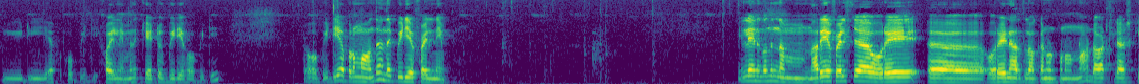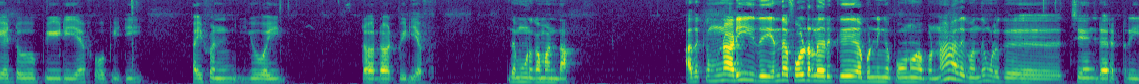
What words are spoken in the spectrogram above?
பிடிஎஃப் ஓபிடி ஃபைல் நேம் வந்து K two PDF OPT OPT அப்புறமா வந்து அந்த பிடிஎஃப் ஃபைல் நேம் இல்லை எனக்கு வந்து நம் நிறைய ஃபைல்ஸை ஒரே ஒரே நேரத்தில் கன்வெர்ட் பண்ணணும்னா dot slash K two PDF OPT hyphen UI dot PDF இந்த மூணு கமெண்ட் தான். அதுக்கு முன்னாடி இது எந்த ஃபோல்டரில் இருக்குது அப்படின்னு நீங்கள் போகணும் அப்படின்னா அதுக்கு வந்து உங்களுக்கு change directory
